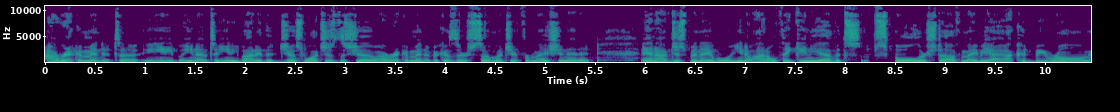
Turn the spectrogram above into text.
I recommend it to anybody. You know, to anybody that just watches the show, I recommend it because there's so much information in it, and I've just been able. You know, I don't think any of it's spoiler stuff. Maybe I, I could be wrong,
